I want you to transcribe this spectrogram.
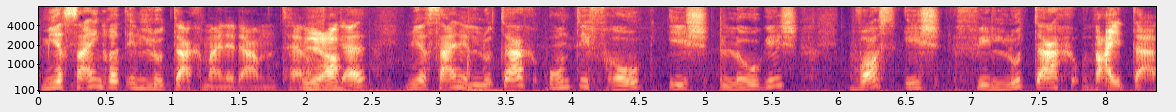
Wir sind gerade in Luttach, meine Damen und Herren. Ja. Gell? Wir sind in Luttach und die Frage ist logisch. Was ist für Luttach weiter?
